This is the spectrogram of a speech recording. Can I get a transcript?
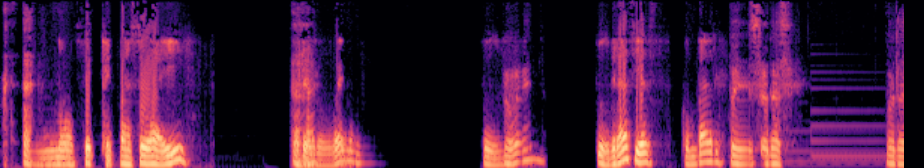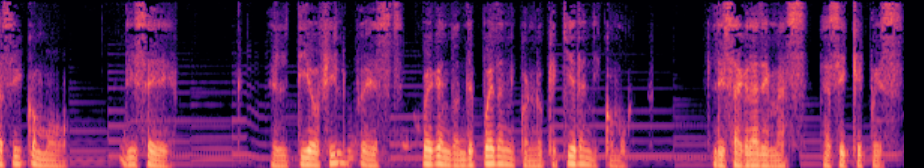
No sé qué pasó ahí, pero bueno. Pues, pues, gracias, compadre. Pues ahora, ahora sí, como dice el tío Phil, pues jueguen donde puedan, con lo que quieran y como les agrade más. Así que pues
